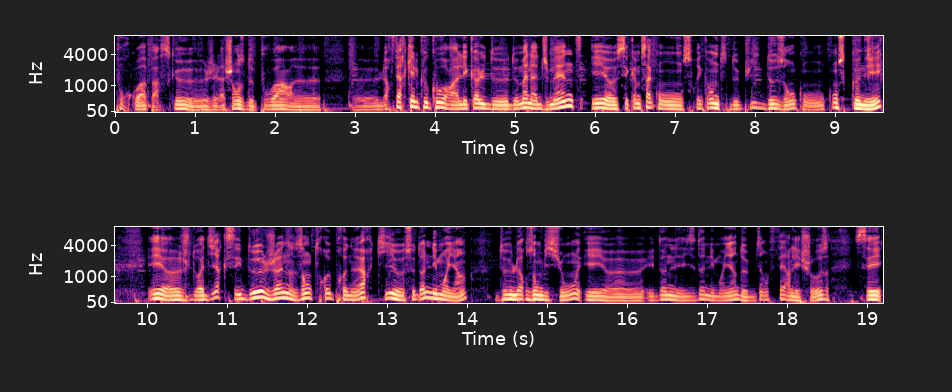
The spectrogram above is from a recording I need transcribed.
pourquoi? Parce que euh, j'ai la chance de pouvoir euh, euh, leur faire quelques cours à l'école de, de management et euh, c'est comme ça qu'on se fréquente depuis deux ans, qu'on qu'on se connaît et euh, je dois dire que c'est deux jeunes entrepreneurs qui euh, se donnent les moyens de leurs ambitions et, euh, et donnent ils se donnent les moyens de bien faire les choses. C'est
